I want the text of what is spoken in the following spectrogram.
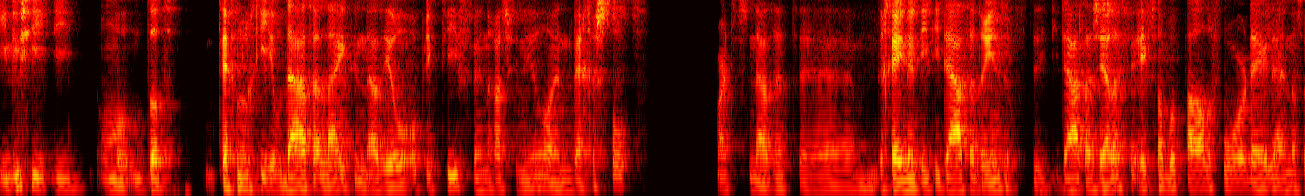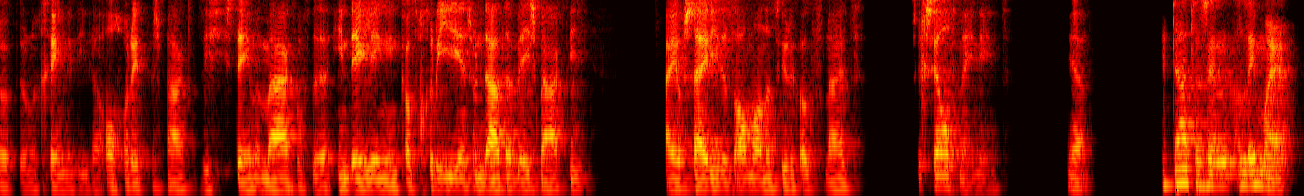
illusie die, omdat technologie of data lijkt inderdaad heel objectief en rationeel en weggestopt. Maar het is inderdaad het, uh, degene die die data erin of die data zelf heeft al bepaalde vooroordelen. En dan is ook degene die de algoritmes maakt of die systemen maakt of de indeling in categorieën in zo'n database maakt. Die, hij of zij die dat allemaal natuurlijk ook vanuit zichzelf meeneemt. Ja. Data zijn alleen maar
